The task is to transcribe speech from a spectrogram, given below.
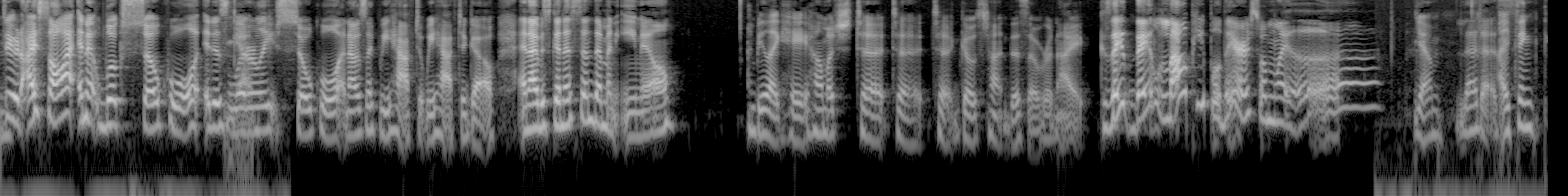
dude, I saw it and it looks so cool. It is Yeah. literally so cool. And I was like, we have to, we have to go. And I was gonna send them an email and be like, hey, how much to to to ghost hunt this overnight? Because they they allow people there. So I'm like, uh, Yeah. let us. I think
